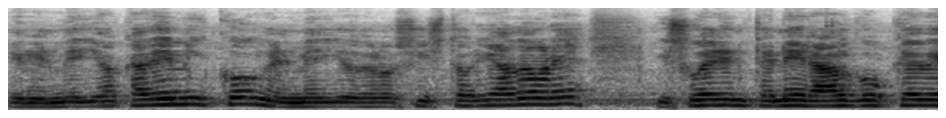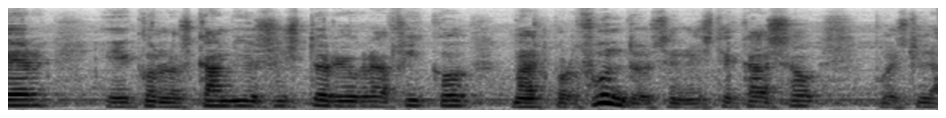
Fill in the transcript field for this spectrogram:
en el medio académico, en el medio de los historiadores, y suelen tener algo que ver eh, con los cambios historiográficos más profundos. En este caso, pues, el,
